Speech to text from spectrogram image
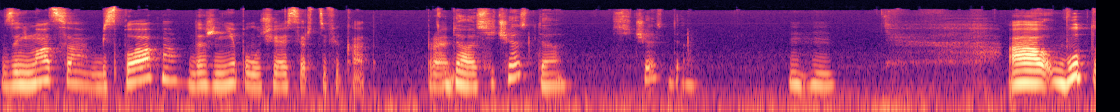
заниматься бесплатно, даже не получая сертификат. Правильно? Да, сейчас да. Сейчас да. Мгм. А вот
